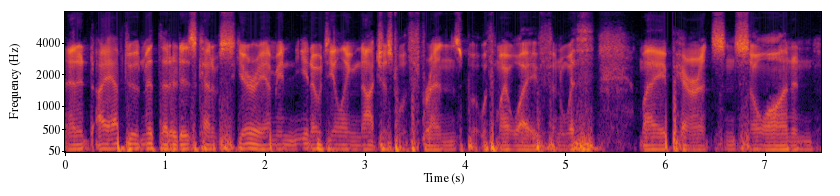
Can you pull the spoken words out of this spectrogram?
And it, I have to admit that it is kind of scary. I mean, you know, dealing not just with friends, but with my wife and with my parents and so on. And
